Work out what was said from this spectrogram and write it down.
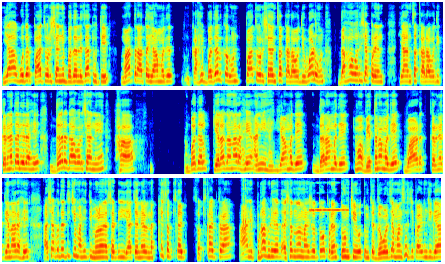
या अगोदर पाच वर्षांनी बदलले जात होते. मात्र आता यामध्ये काही बदल करून पाच वर्षांचा कालावधी वाढवून दहा वर्षापर्यंत यांचा कालावधी करण्यात आलेला आहे. दर दहा वर्षाने हा बदल केला जाणार आहे आणि यामध्ये दरामध्ये किंवा वेतनामध्ये वाढ करण्यात येणार आहे. अशा पद्धतीची माहिती मिळवण्यासाठी या चॅनल नक्की सबस्क्राईब सबस्क्राईब करा आणि पुन्हा भेटूयात अशा नवीन माहिती तोपर्यंत तुमची व तुमच्या जवळच्या माणसाची काळजी घ्या.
